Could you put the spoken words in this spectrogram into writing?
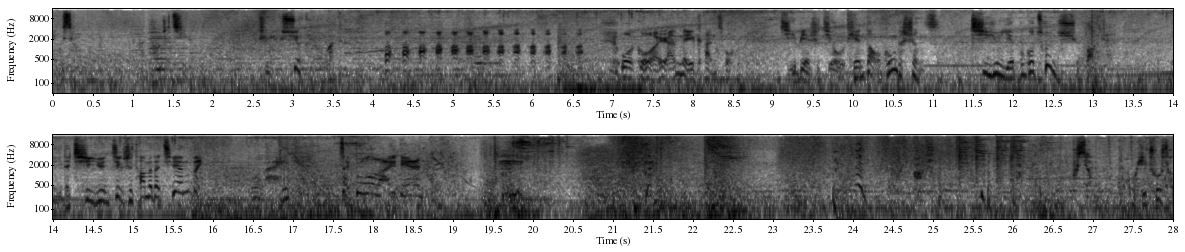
影响。难道这气运只与血脉有关的？哈哈哈哈哈哈！我果然没看错，即便是九天道宫的圣子，气运也不过寸许方圆。你的气运竟是他们的千倍，多来点，再多来点！不行，我一出手，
